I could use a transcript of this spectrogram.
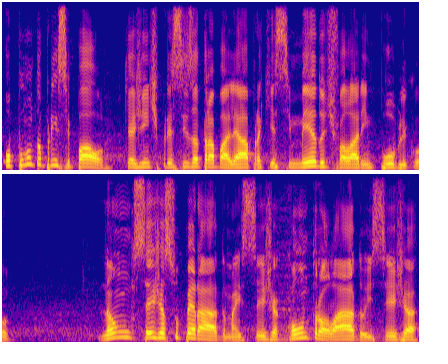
O ponto principal que a gente precisa trabalhar para que esse medo de falar em público não seja superado, mas seja controlado e seja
